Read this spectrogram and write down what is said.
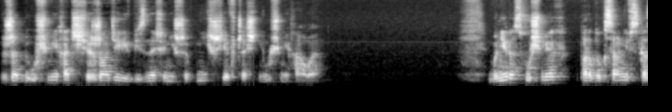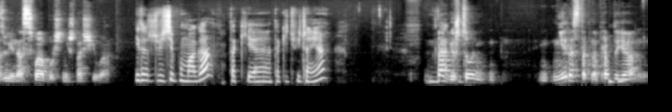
żeby uśmiechać się rzadziej w biznesie niż, niż się wcześniej uśmiechały. Bo nieraz uśmiech paradoksalnie wskazuje na słabość niż na siłę. I to rzeczywiście pomaga? Takie, takie ćwiczenie? Tak, wiesz co, nieraz tak naprawdę mhm. ja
